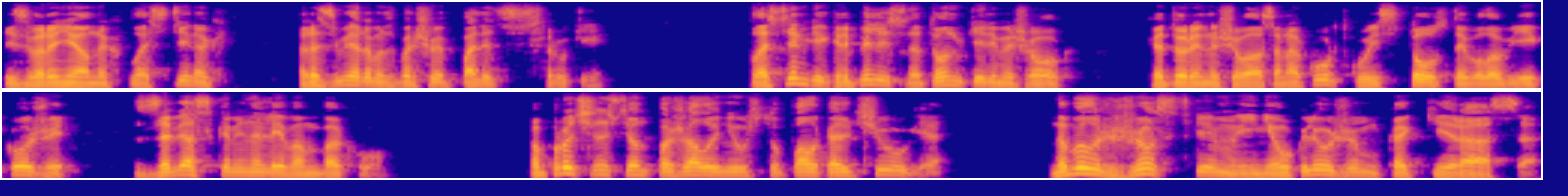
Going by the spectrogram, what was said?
из вороненных пластинок размером с большой палец руки. Пластинки крепились на тонкий ремешок, который нашивался на куртку из толстой воловьей кожи с завязками на левом боку. По прочности он, пожалуй, не уступал кольчуге, но был жестким и неуклюжим, как кираса.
